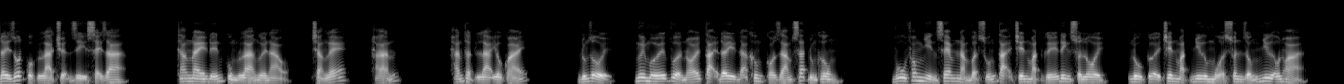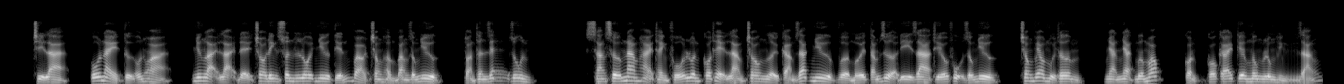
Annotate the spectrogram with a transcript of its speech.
đây rốt cuộc là chuyện gì xảy ra? Thang này đến cùng là người nào? Chẳng lẽ hắn hắn thật là yêu quái? Đúng rồi ngươi mới vừa nói tại đây đã không có giám sát đúng không? Vu phong nhìn xem nằm vật xuống tại trên mặt ghế đinh xuân lôi nụ cười trên mặt như mùa xuân giống như ôn hòa. Chỉ là cỗ này tự ôn hòa nhưng lại lại để cho đinh xuân lôi như tiến vào trong hầm băng giống như toàn thân rét run. Sáng sớm nam hải thành phố luôn có thể làm cho người cảm giác như vừa mới tắm rửa đi ra thiếu phụ giống như trong veo mùi thơm nhàn nhạt, nhạt mưa móc còn có cái kia mông lung hình dáng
